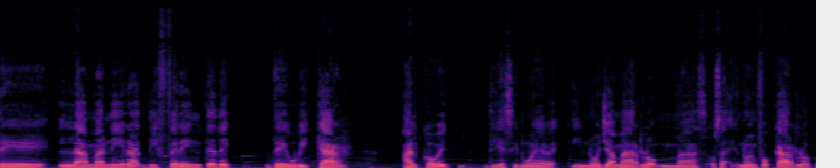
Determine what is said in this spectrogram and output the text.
de la manera diferente de, de ubicar al COVID-19 y no llamarlo más, o sea, no enfocarlo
